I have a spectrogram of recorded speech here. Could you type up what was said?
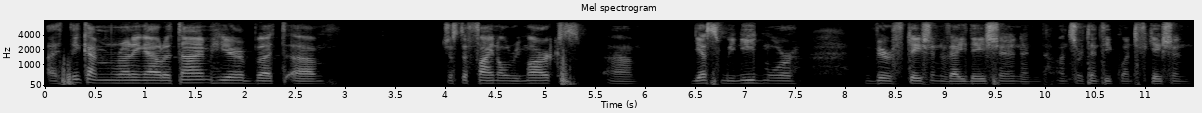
I think I'm running out of time here, but um, just a final remarks. Um, yes, we need more verification, validation, and uncertainty quantification.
